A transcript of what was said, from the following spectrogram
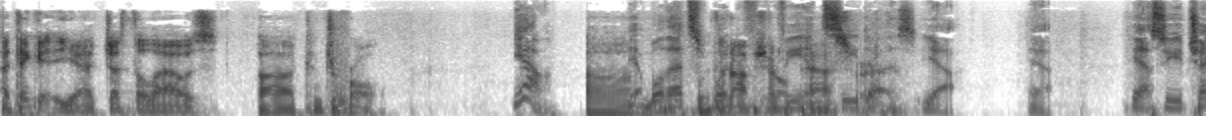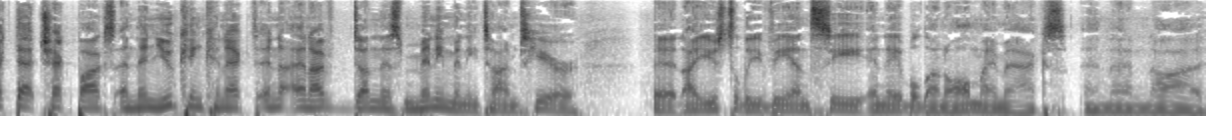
I think it, yeah, it just allows uh, control. Yeah. Um, yeah. Well, that's what VNC password. does. Yeah. Yeah. Yeah. So you check that checkbox, and then you can connect. And, and I've done this many, many times here. And I used to leave VNC enabled on all my Macs, and then uh,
